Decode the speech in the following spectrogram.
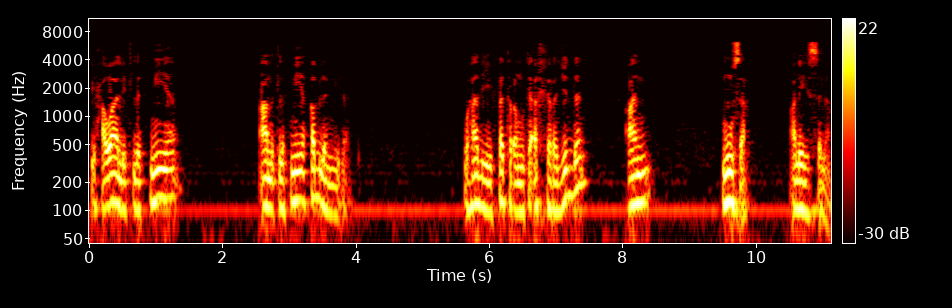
في حوالي 300 عام 300 قبل الميلاد. وهذه فترة متأخرة جدا عن موسى عليه السلام.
